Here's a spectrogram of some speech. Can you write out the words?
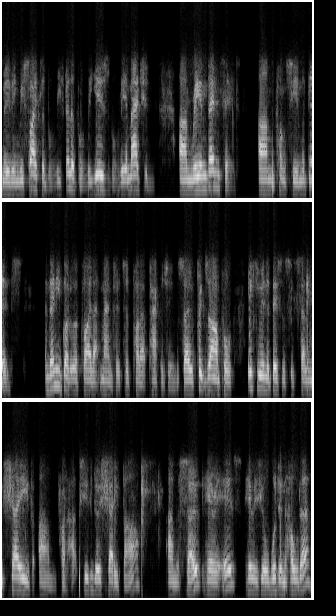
moving, recyclable, refillable, reusable, reimagined, um, reinvented um, consumer goods. And then you've got to apply that mantra to product packaging. So, for example, if you're in the business of selling shave um, products, you can do a shave bar um, the soap. Here it is. Here is your wooden holder.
